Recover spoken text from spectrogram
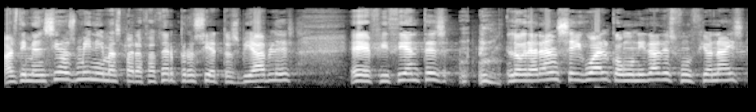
As dimensións mínimas para facer proxectos viables e eficientes lograránse igual con unidades funcionais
